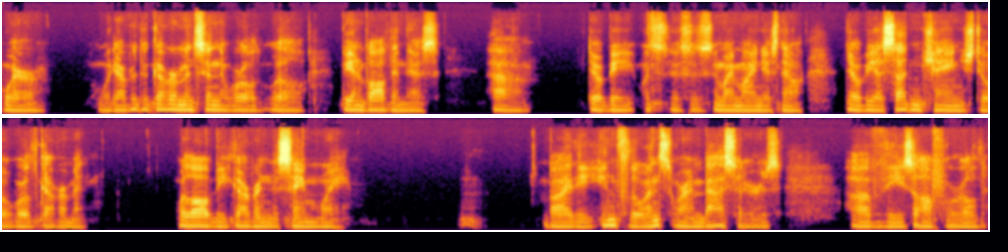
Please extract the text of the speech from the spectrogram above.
where whatever the governments in the world will be involved in this, uh, there'll be what's this is in my mind just now. There will be a sudden change to a world government. We'll all be governed the same way hmm. by the influence or ambassadors of these off-world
